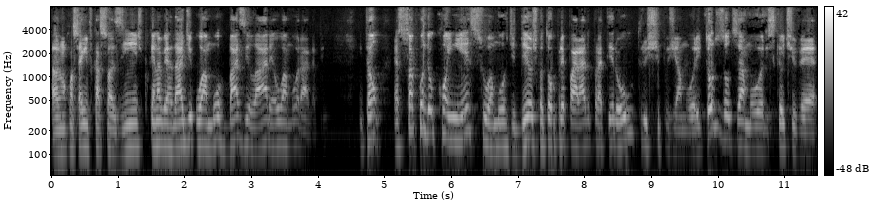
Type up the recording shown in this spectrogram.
elas não conseguem ficar sozinhas, porque na verdade o amor basilar é o amor ágape. Então, é só quando eu conheço o amor de Deus que eu estou preparado para ter outros tipos de amor. E todos os outros amores que eu tiver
